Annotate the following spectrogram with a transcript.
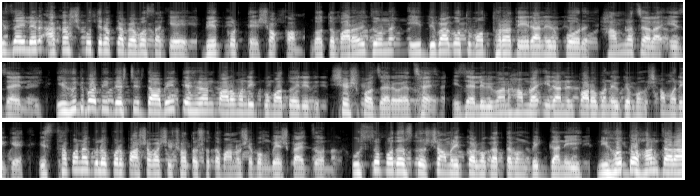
ইসরায়েলের আকাশ প্রতিরক্ষা ব্যবস্থাকে ভেদ করতে সক্ষম। গত বারোই জুন এই দিবাগত মধ্যরাতে ইরানের উপর হামলা চালায় ইসরায়েলি। ইহুদিবাদী দেশটির দাবি, তেহরান পারমাণবিক বোমা তৈরির শেষ পর্যায়ে রয়েছে। ইসরায়েলি বিমান হামলা ইরানের পারমাণবিক এবং সামরিক স্থাপনাগুলোর উপর পাশাপাশি শত শত মানুষ এবং বেশ কয়েকজন উচ্চ পদস্থ সামরিক কর্মকর্তা এবং বিজ্ঞানী নিহত হন, যারা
